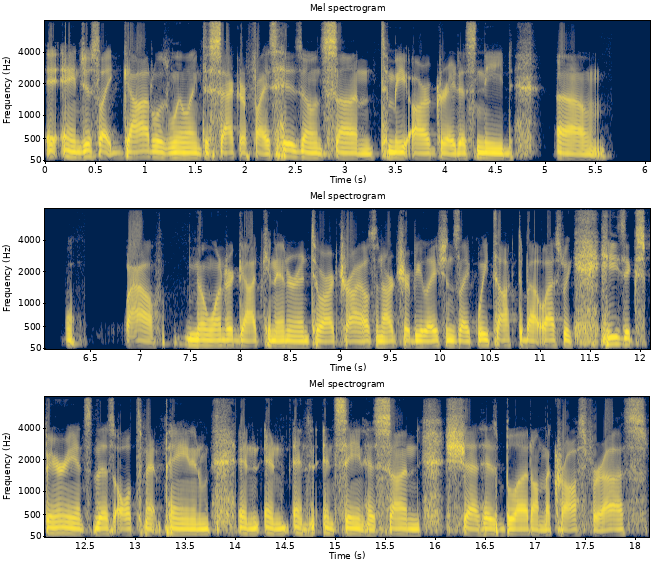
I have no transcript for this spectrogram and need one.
And just like God was willing to sacrifice his own son to meet our greatest need, um, wow, no wonder God can enter into our trials and our tribulations like we talked about last week. He's experienced this ultimate pain and, and, and, and, and seeing his son shed his blood on the cross for us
